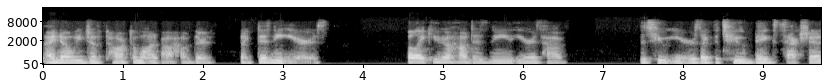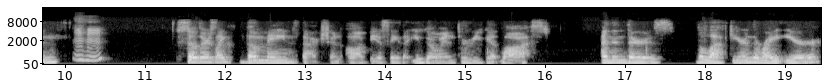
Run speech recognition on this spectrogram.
I know we just talked a lot about how there's like Disney ears. But like you know how Disney ears have the two ears, like the two big sections. Mm-hmm. So there's like the main section, obviously, that you go in through, you get lost. And then there's the left ear and the right ear.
